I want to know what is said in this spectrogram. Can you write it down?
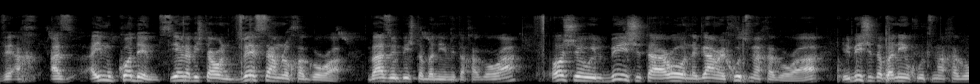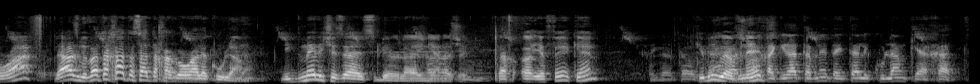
ואח, אז האם הוא קודם סיים להלביש את הארון ושם לו חגורה ואז הוא הלביש את הבנים ואת החגורה או שהוא הלביש את הארון לגמרי חוץ מהחגורה הלביש את הבנים חוץ מהחגורה ואז בבת אחת עשה את החגורה לכולם נדמה לי שזה ההסבר לעניין הזה כך, אה, יפה כן? קיבלו אבנט. חגירת אבנט הייתה לכולם כאחת.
